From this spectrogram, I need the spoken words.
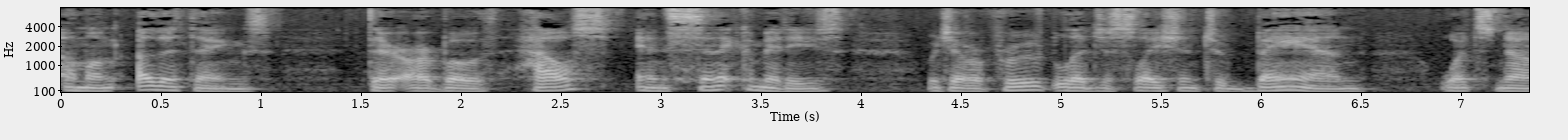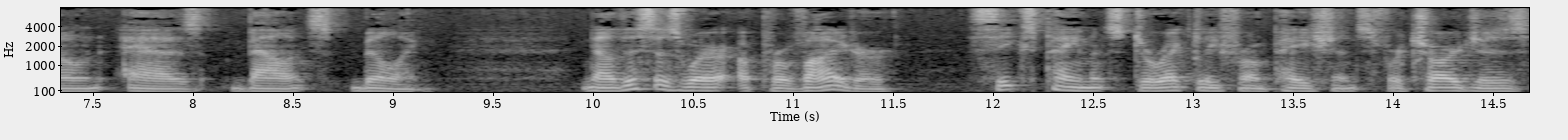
Among other things, there are both House and Senate committees which have approved legislation to ban what's known as balance billing. Now, this is where a provider seeks payments directly from patients for charges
